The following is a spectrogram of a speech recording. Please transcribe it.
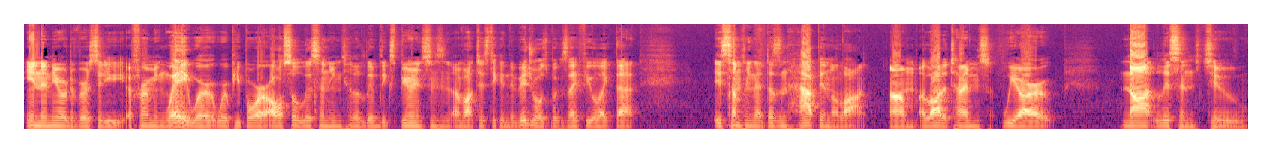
in a neurodiversity affirming way where, where people are also listening to the lived experiences of autistic individuals because I feel like that is something that doesn't happen a lot. Um, a lot of times we are not listened to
